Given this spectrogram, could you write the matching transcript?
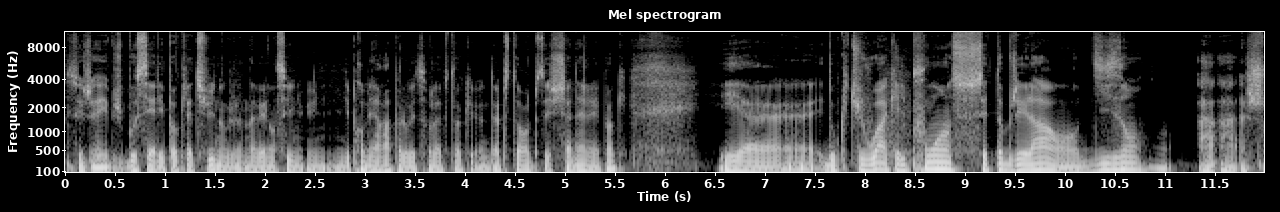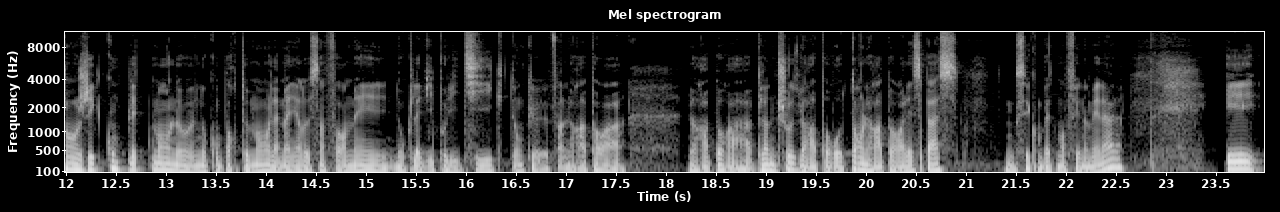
Parce que je bossais à l'époque là-dessus, donc j'en avais lancé une, des premières apps à l'ouverture de l'App Store, c'était Chanel à l'époque. Et euh, donc tu vois à quel point cet objet-là, en 10 ans, a, changé complètement nos comportements, la manière de s'informer, donc la vie politique, donc enfin le rapport à le rapport à plein de choses, le rapport au temps, le rapport à l'espace. Donc c'est complètement phénoménal. Et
